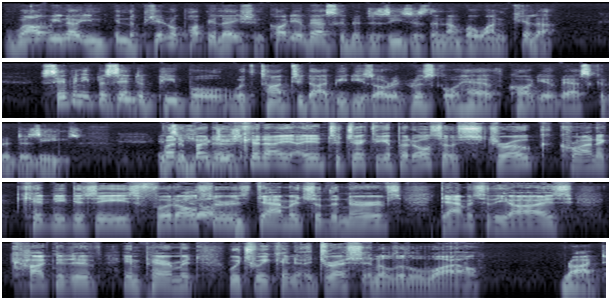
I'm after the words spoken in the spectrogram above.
while we know in, in the general population, cardiovascular disease is the number one killer, 70% of people with type 2 diabetes are at risk or have cardiovascular disease. It's but but uh, can I interject again? But also stroke, chronic kidney disease, foot ulcers, sure. damage to the nerves, damage to the eyes, cognitive impairment, which we can address in a little while. Right.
